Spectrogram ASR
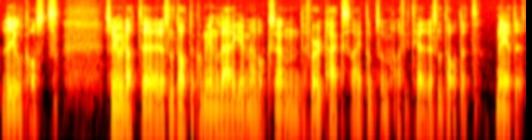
legal costs som gjorde att eh, resultatet kom in lägre med också en deferred tax item som affekterade resultatet negativt.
